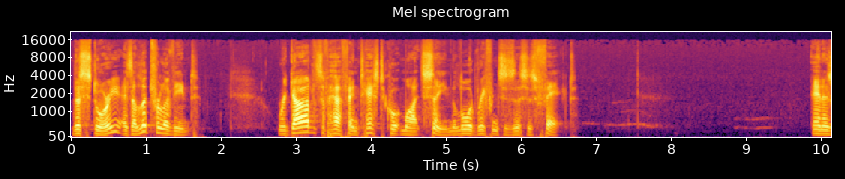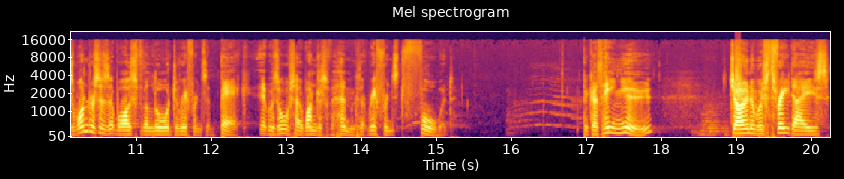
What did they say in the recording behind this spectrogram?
this story as a literal event regardless of how fantastical it might seem, the Lord references this as fact. And as wondrous as it was for the Lord to reference it back, it was also wondrous for him because it referenced forward. Because he knew Jonah was three days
